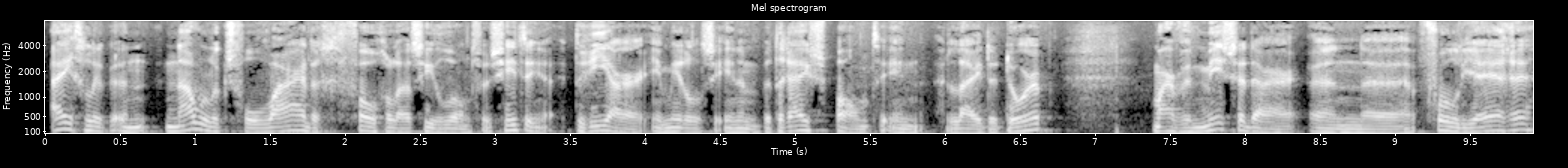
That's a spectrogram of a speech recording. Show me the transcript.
eigenlijk een nauwelijks volwaardig vogelasiel. Want we zitten drie jaar inmiddels in een bedrijfspand in Leiden-dorp. Maar we missen daar een uh, volière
